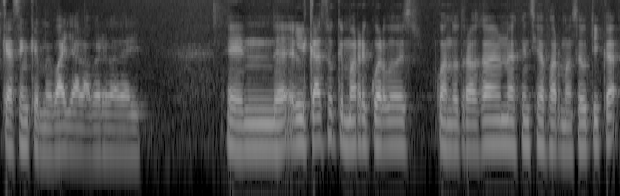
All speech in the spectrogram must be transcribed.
que hacen que me vaya a la verga de ahí. En el caso que más recuerdo es cuando trabajaba en una agencia farmacéutica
